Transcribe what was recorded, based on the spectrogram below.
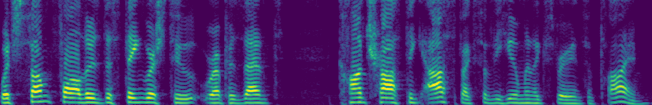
which some fathers distinguished to represent contrasting aspects of the human experience of time.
